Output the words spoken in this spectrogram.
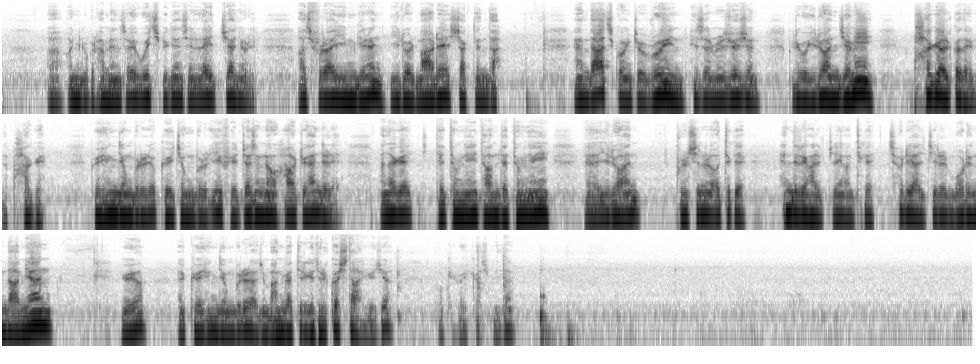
어, 언급을 하면서요. which begins in late January. 아스프라의 임기는 1월 말에 시작된다. And that's going to ruin his administration. 그리고 이러한 점이 파괴할 거다. 파괴. 그 행정부를요, 그의 정부를 if he doesn't know how to handle it. 만약에 대통령이 다음 대통령이 에, 이러한 불신을 어떻게 핸들링할지 어떻게 처리할지를 모른다면 그의 행정부를 아주 망가뜨리게 될 것이다. 이거죠. 오케이 거기까지입니다.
